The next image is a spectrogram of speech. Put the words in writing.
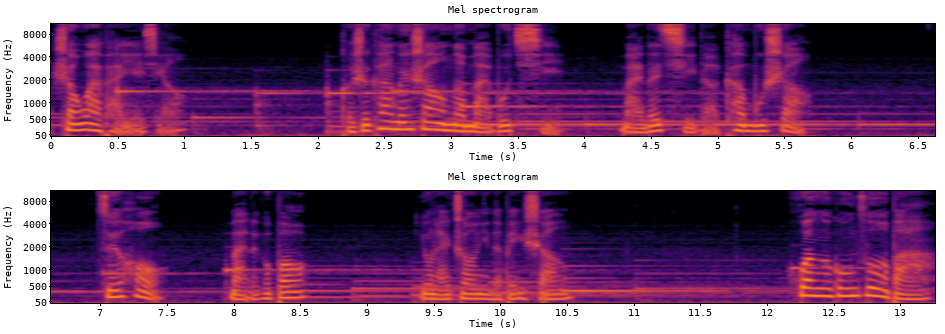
上外牌也行。可是看得上的买不起，买得起的看不上。最后买了个包，用来装你的悲伤。换个工作吧，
